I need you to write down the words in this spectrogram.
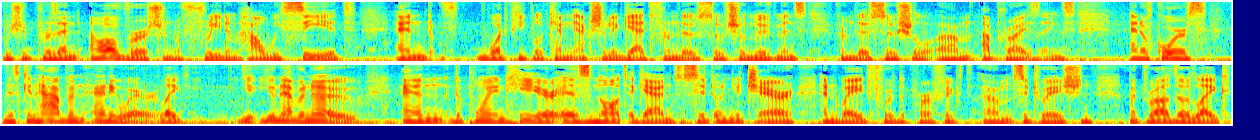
we should present our version of freedom, how we see it, and f- what people can actually get from those social movements, from those social um, uprisings. And of course, this can happen anywhere. Like, you, never know. And the point here is not, again, to sit on your chair and wait for the perfect um, situation, but rather, like,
